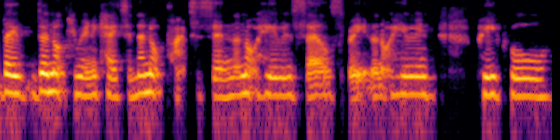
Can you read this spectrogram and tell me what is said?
they, they're not communicating, they're not practicing, they're not hearing sales speak, they're not hearing people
